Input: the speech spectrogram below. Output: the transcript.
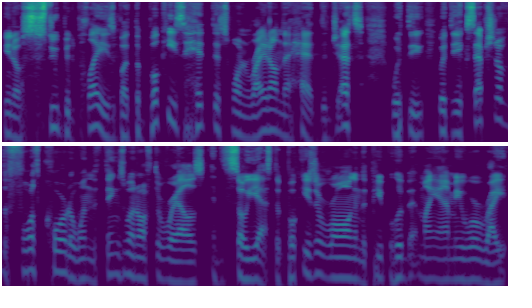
you know, stupid plays. But the bookies hit this one right on the head. The Jets, with the with the exception of the fourth quarter when the things went off the rails. And so yes, the bookies are wrong, and the people who bet Miami were right.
